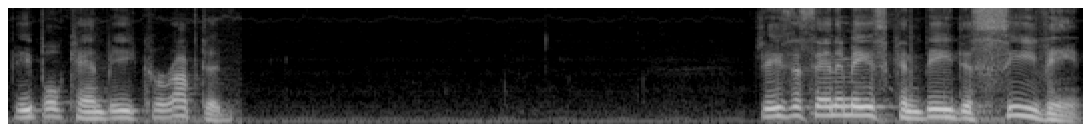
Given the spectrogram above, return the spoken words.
People can be corrupted. Jesus' enemies can be deceiving.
